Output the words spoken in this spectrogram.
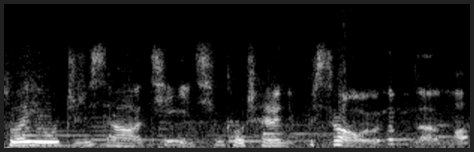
所以我只是想要听你亲口承认你不喜欢我有那么难吗？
